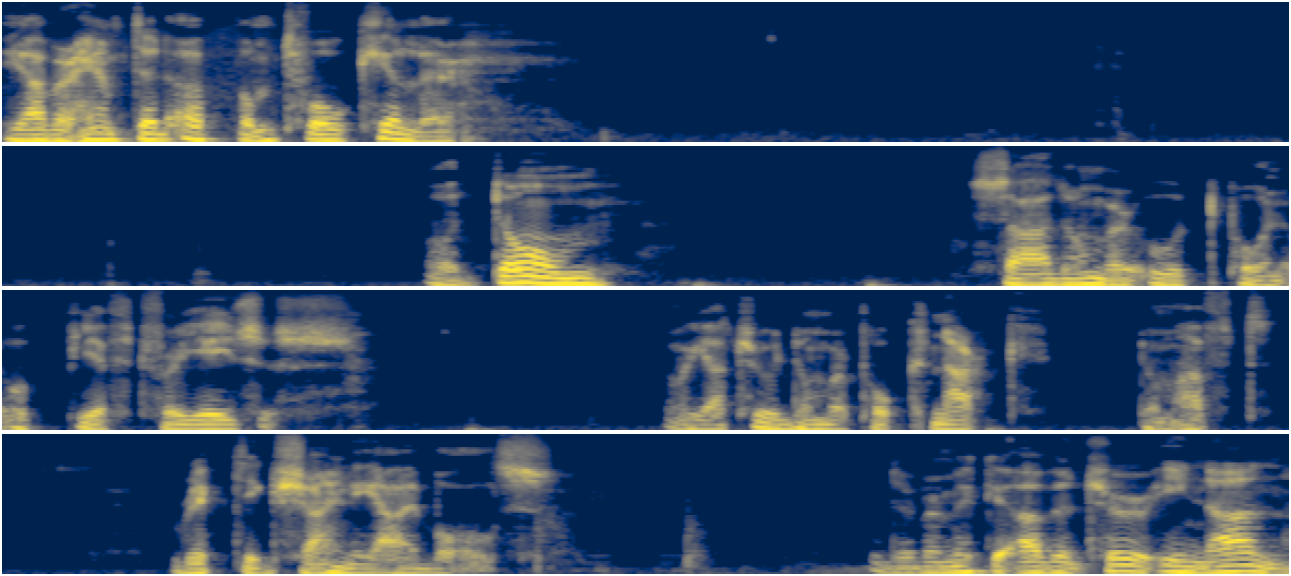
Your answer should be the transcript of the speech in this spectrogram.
jag var hämtad upp om två killar. Och de sa de var ute på en uppgift för Jesus. Och jag tror de var på knark. De haft riktigt shiny eyeballs. Det var mycket äventyr innan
